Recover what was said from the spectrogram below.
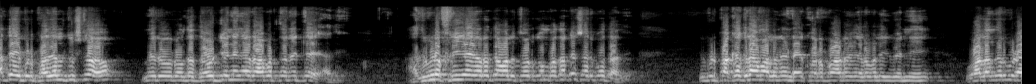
అంటే ఇప్పుడు ప్రజల దృష్టిలో మీరు కొంత దౌర్జన్యంగా రాబడుతున్నట్లే అది. అది కూడా ఫ్రీగా ఎవరైతే వాళ్ళు తోడుకొని పోతారంటే సరిపోతుంది. ఇప్పుడు పక్క గ్రామాల నుండి కొరపాడు ఎలవలు ఇవన్నీ వాళ్ళందరూ కూడా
